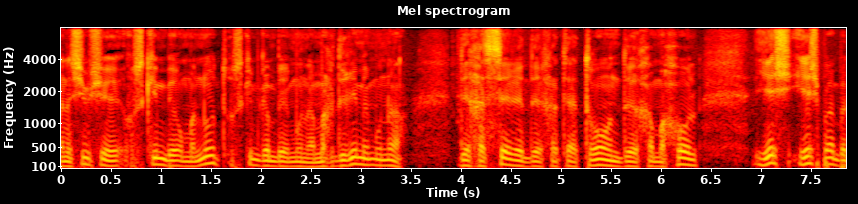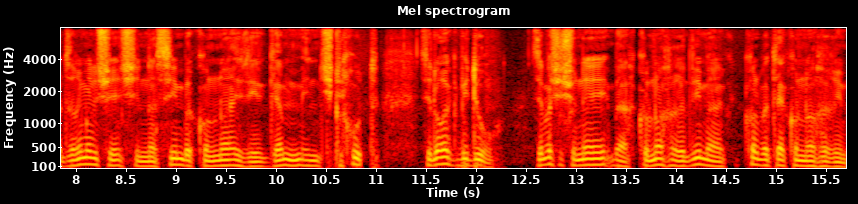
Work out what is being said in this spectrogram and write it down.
אנשים שעוסקים באומנות עוסקים גם באמונה, מחדירים אמונה. דרך הסרט, דרך התיאטרון, דרך המחול. יש, יש בדברים האלה ש, שנעשים בקולנוע איזה גם מין שליחות. זה לא רק בידור. זה מה ששונה בקולנוע החרדי מכל בתי הקולנוע האחרים.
